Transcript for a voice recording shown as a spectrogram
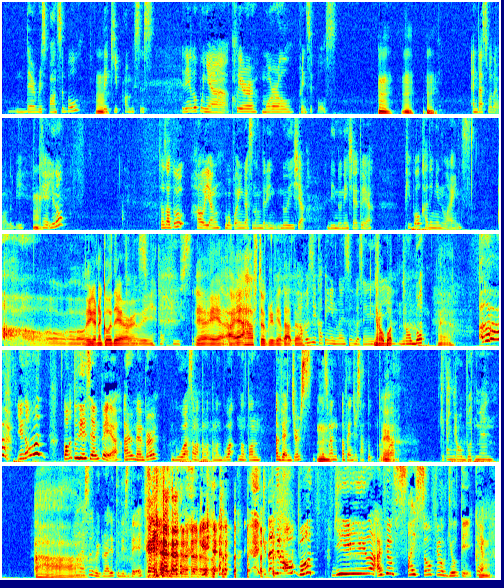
they're responsible Mm. they keep promises jadi lu punya clear moral principles Mm, mm, mm. and that's what I want to be Hmm. kayak you know salah satu hal yang gue paling gak seneng dari Indonesia di Indonesia itu ya people cutting in lines Oh, we're gonna go there, aren't we? pet peeves Yeah, yeah. I, I have to agree with that though. apa sih cutting in lines tuh bahasa Indonesia Nyerobot. nyerobot Yeah. Ah, you know what waktu di SMP ya I remember gua sama teman-teman gua nonton Avengers Hmm. when Avengers 1 keluar kita nyerobot man You know, I Ah. still regret it to this day. Kayak- kita nyerobot. Gila, I feel I so feel guilty. Kayak Mm.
